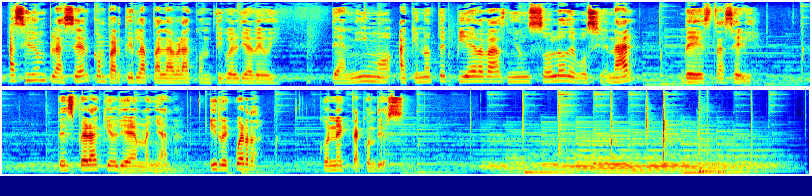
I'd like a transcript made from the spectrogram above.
Ha sido un placer compartir la palabra contigo el día de hoy. Te animo a que no te pierdas ni un solo devocional de esta serie. Te espero aquí el día de mañana. Y recuerda, conecta con Dios.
